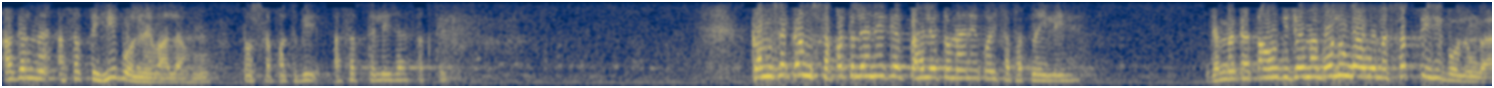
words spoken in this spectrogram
अगर मैं असत्य ही बोलने वाला हूँ तो शपथ भी असत्य ली जा सकती कम से कम शपथ लेने के पहले तो मैंने कोई शपथ नहीं ली है। जब मैं कहता हूँ कि जो मैं बोलूँगा, वो मैं सत्य ही बोलूँगा,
